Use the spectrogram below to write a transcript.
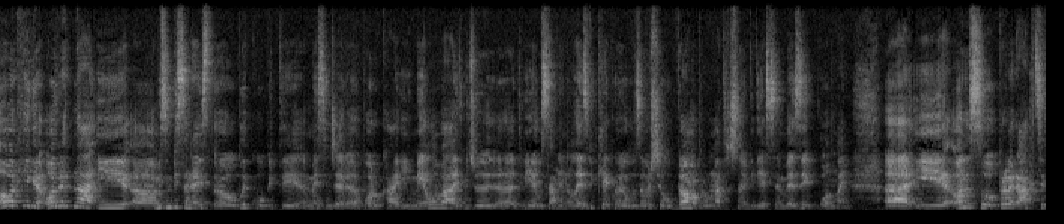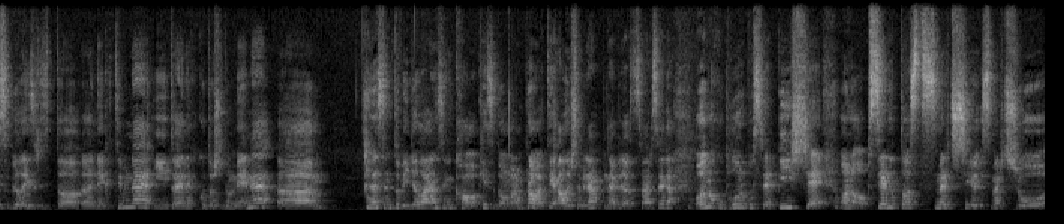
Ova knjiga je odvratna i mislim pisana je ist- u obliku biti messenger uh, poruka i mailova između uh, dvije usamljene lezbike koje završe u veoma problematičnoj BDSM vezi online. I onda su, prve reakcije su bile izrazito negativne i to je nekako došlo do mene. Ja sam to vidjela, ja sam kao, ok, sad ovo moram probati, ali što bi naj- najbolja stvar svega, odmah u blurbu sve piše, ono, opsjednutost smrći, smrću, uh,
